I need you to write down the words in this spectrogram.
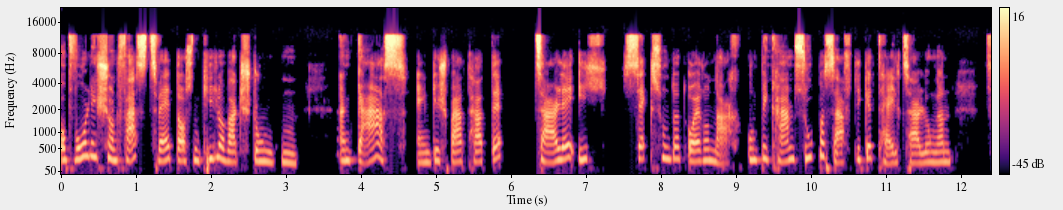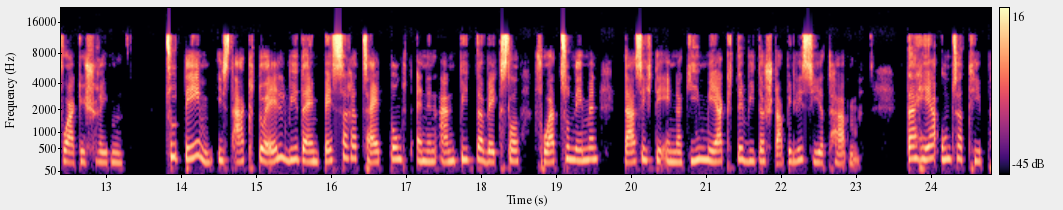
Obwohl ich schon fast 2000 Kilowattstunden an Gas eingespart hatte, zahle ich 600 Euro nach und bekam super saftige Teilzahlungen vorgeschrieben. Zudem ist aktuell wieder ein besserer Zeitpunkt, einen Anbieterwechsel vorzunehmen, da sich die Energiemärkte wieder stabilisiert haben. Daher unser Tipp.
